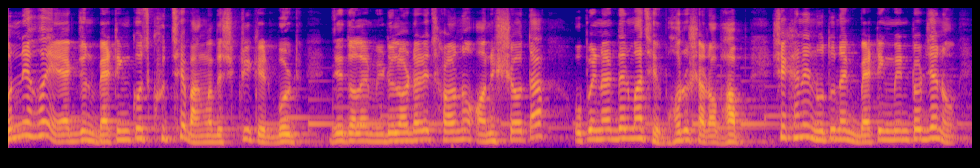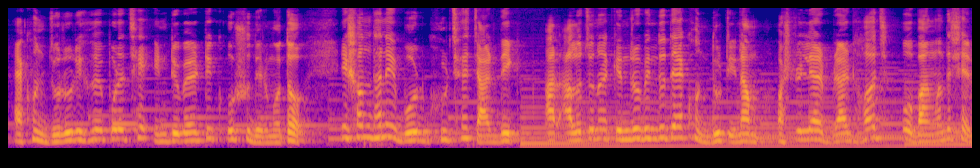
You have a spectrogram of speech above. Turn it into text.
হন্যে হয়ে একজন ব্যাটিং কোচ খুঁজছে বাংলাদেশ ক্রিকেট বোর্ড, যে দলের মিডল অর্ডারে ছড়ানো অনিশ্চয়তা ওপেনারদের মাঝে ভরসার অভাব। সেখানে নতুন এক ব্যাটিং মেন্টর যেন এখন জরুরি হয়ে পড়েছে অ্যান্টিবায়োটিক ওষুধের মতো। এ সন্ধানে বোর্ড ঘুরছে চারদিক, আর আলোচনার কেন্দ্রবিন্দুতে এখন দুটি নাম, অস্ট্রেলিয়ার ব্র্যাড হজ ও বাংলাদেশের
